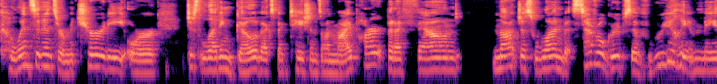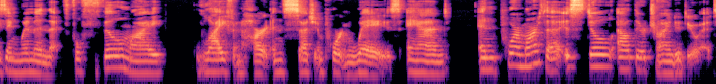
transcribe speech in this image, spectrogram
coincidence or maturity or just letting go of expectations on my part, but I found not just one, but several groups of really amazing women that fulfill my life and heart in such important ways. And and poor Martha is still out there trying to do it.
